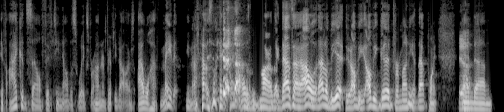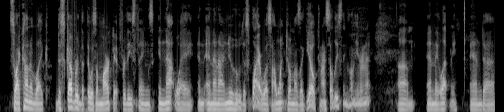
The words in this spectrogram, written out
if I could sell 15 Elvis wigs for 150 dollars, I will have made it. You know, that was like that was the bar. I was like, that's how I will. That'll be it, dude. I'll be I'll be good for money at that point. Yeah. And um, so I kind of like discovered that there was a market for these things in that way, and and then I knew who the supplier was. So I went to him. I was like, "Yo, can I sell these things on the internet?" Um, and they let me, and uh,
